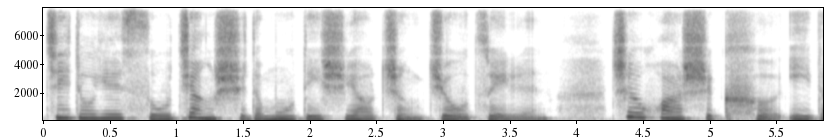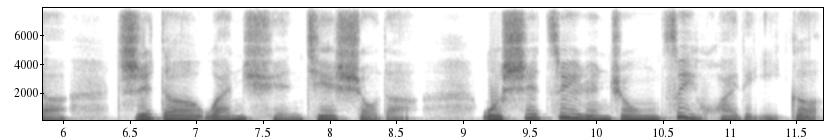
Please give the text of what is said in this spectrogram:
基督耶稣降世的目的是要拯救罪人。”这话是可疑的，值得完全接受的。我是罪人中最坏的一个，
